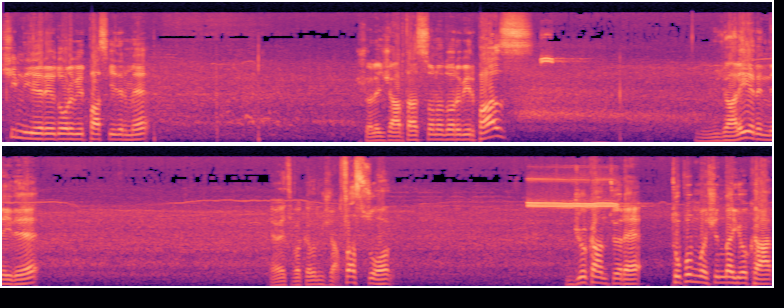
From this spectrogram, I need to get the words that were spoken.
Şimdi ileriye doğru bir pas gelir mi? Şöyle Jartasson'a doğru bir pas. Müdahale yerindeydi. Evet bakalım Jartasson. Gökhan Töre. Topun başında Gökhan.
